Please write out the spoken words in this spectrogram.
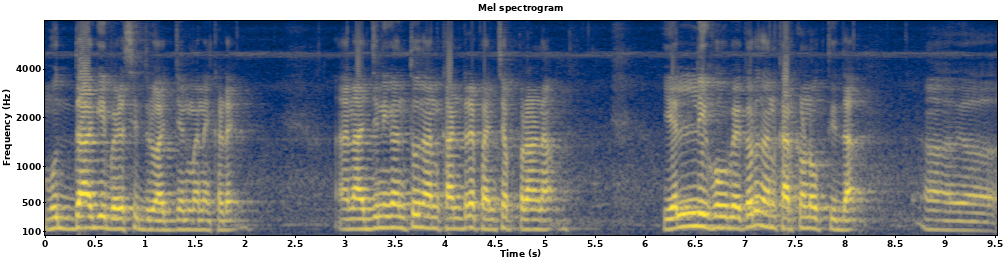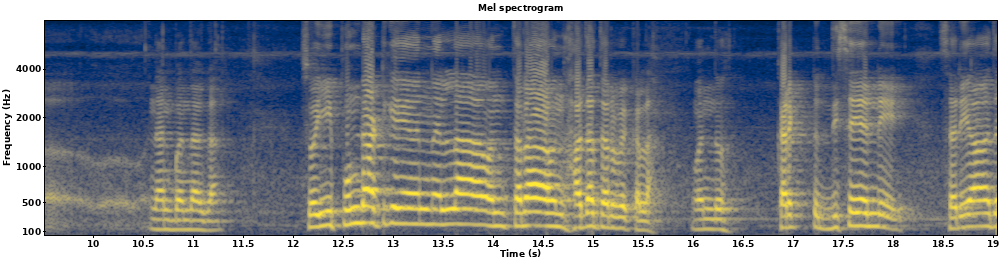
ಮುದ್ದಾಗಿ ಬೆಳೆಸಿದ್ರು ಅಜ್ಜನ ಮನೆ ಕಡೆ. ನನ್ನ ಅಜ್ಜನಿಗಂತೂ ನಾನು ಕಂಡ್ರೆ ಪಂಚಪ್ರಾಣ. ಎಲ್ಲಿಗೆ ಹೋಗ್ಬೇಕಾದ್ರೂ ನಾನು ಕರ್ಕೊಂಡು ಹೋಗ್ತಿದ್ದ ನಾನು ಬಂದಾಗ. ಸೊ ಈ ಪುಂಡಾಟಿಕೆಯನ್ನೆಲ್ಲ ಒಂಥರ ಒಂದು ಹದ ತರಬೇಕಲ್ಲ. ಒಂದು ಕರೆಕ್ಟ್ ದಿಸೆಯಲ್ಲಿ ಸರಿಯಾದ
